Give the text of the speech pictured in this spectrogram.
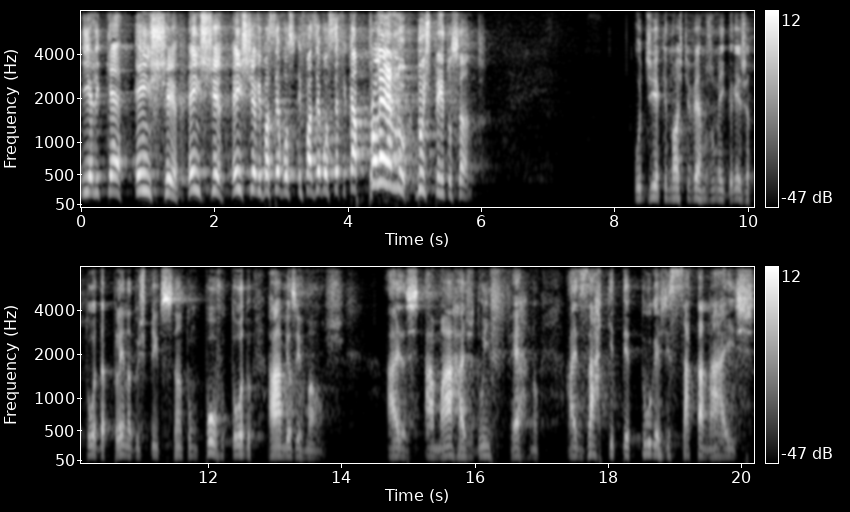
e ele quer encher, encher, encher e, você, e fazer você ficar pleno do Espírito Santo. O dia que nós tivermos uma igreja toda plena do Espírito Santo, um povo todo, ah, meus irmãos, as amarras do inferno, as arquiteturas de Satanás,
